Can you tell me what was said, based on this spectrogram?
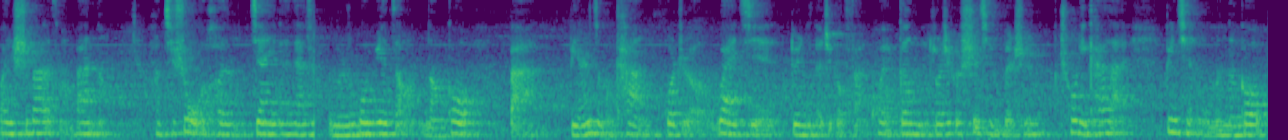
万一失败了怎么办呢？好，其实我很建议大家，我们如果越早能够把别人怎么看，或者外界对你的这个反馈，跟你做这个事情本身抽离开来，并且我们能够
